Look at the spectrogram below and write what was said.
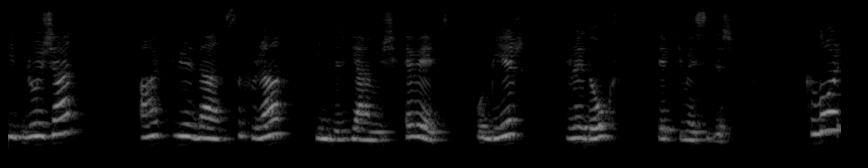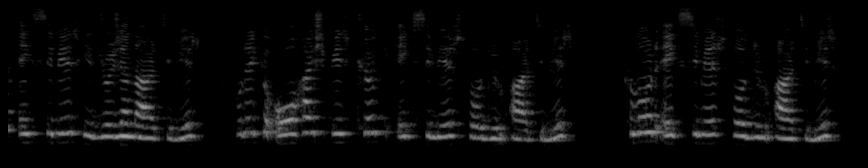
Hidrojen artı 1'den sıfıra indirgenmiş. Evet bu bir redoks tepkimesidir. Klor eksi 1 hidrojen artı 1. Buradaki OH bir kök eksi 1 sodyum artı 1. Klor eksi 1 sodyum artı 1.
